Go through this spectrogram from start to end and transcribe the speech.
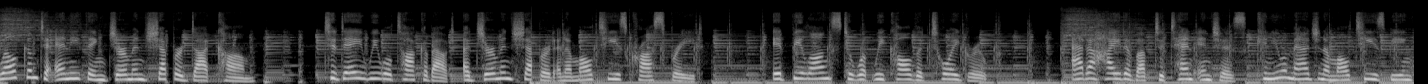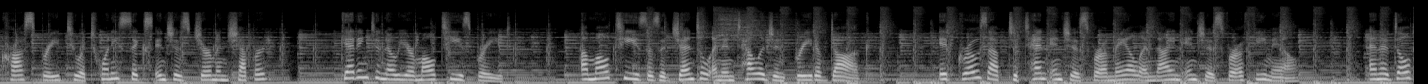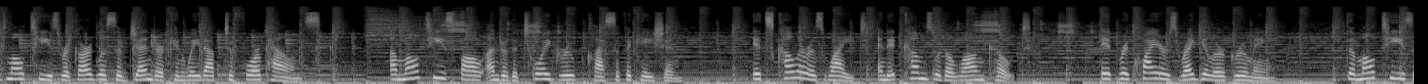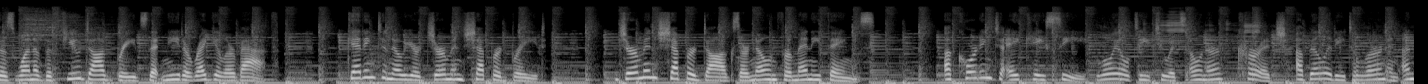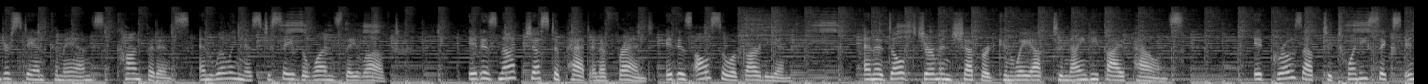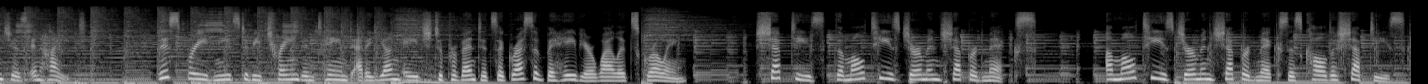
Welcome to AnythingGermanShepherd.com. Today we will talk about a German Shepherd and a Maltese crossbreed. It belongs to what we call the toy group. At a height of up to 10 inches, can you imagine a Maltese being crossbreed to a 26 inches German Shepherd? Getting to know your Maltese breed. A Maltese is a gentle and intelligent breed of dog. It grows up to 10 inches for a male and 9 inches for a female. An adult Maltese regardless of gender can weigh up to 4 pounds. A Maltese fall under the toy group classification. Its color is white, and it comes with a long coat. It requires regular grooming. The Maltese is one of the few dog breeds that need a regular bath. Getting to know your German Shepherd breed. German Shepherd dogs are known for many things. According to AKC, loyalty to its owner, courage, ability to learn and understand commands, confidence, and willingness to save the ones they loved. It is not just a pet and a friend, it is also a guardian. An adult German Shepherd can weigh up to 95 pounds. It grows up to 26 inches in height. This breed needs to be trained and tamed at a young age to prevent its aggressive behavior while it's growing. Sheptese, the Maltese German Shepherd mix. A Maltese German Shepherd mix is called a Sheptese.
